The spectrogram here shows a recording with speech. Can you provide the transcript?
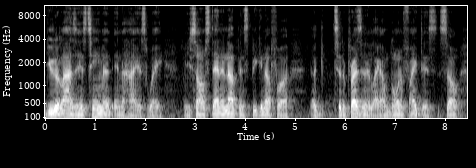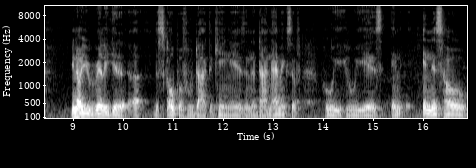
utilizing his team in, in the highest way. You saw him standing up and speaking up for a, to the president, like I'm going to fight this. So, you know, you really get a, a, the scope of who Dr. King is and the dynamics of who he who he is in in this whole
